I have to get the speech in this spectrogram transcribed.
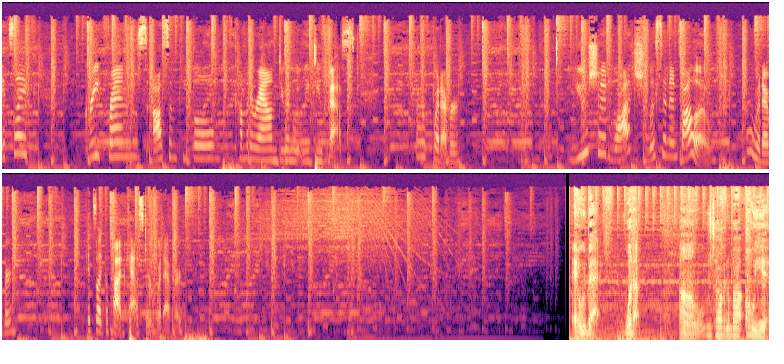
It's like great friends, awesome people coming around doing what we do best or whatever. You should watch, listen, and follow or whatever. It's like a podcast or whatever. And we're back. What up? Um, what were we talking about? Oh yeah,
